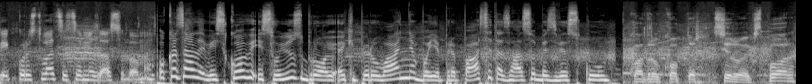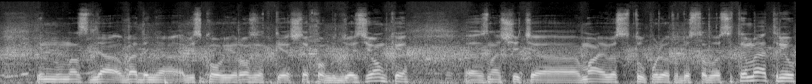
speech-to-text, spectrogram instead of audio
як користуватися цими засобами. Показали військові і свою зброю, екіпірування, боєприпаси та засоби зв'язку. Квадрокоптер Zero Explorer. Він у нас для ведення військової розвідки шляхом відеозйомки. Е, Значить, е, має висоту польоту до 120 метрів,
